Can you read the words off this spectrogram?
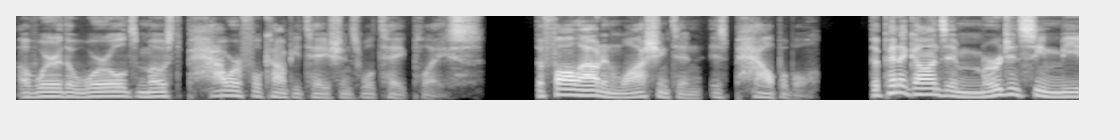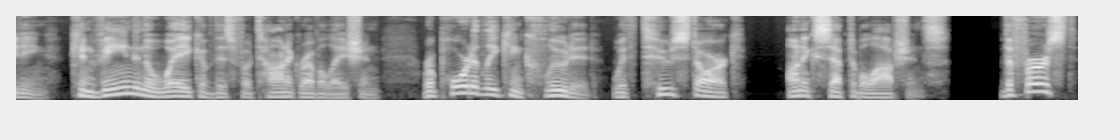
of where the world's most powerful computations will take place. The fallout in Washington is palpable. The Pentagon's emergency meeting, convened in the wake of this photonic revelation, reportedly concluded with two stark, unacceptable options. The first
